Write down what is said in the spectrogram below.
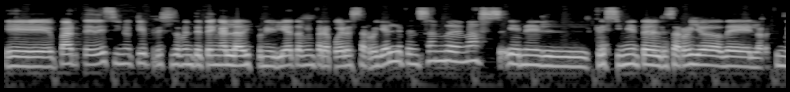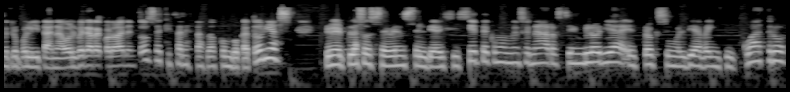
eh, parte de, sino que precisamente tengan la disponibilidad también para poder desarrollarle, pensando además en el crecimiento y el desarrollo de la región metropolitana. Volver a recordar entonces que están estas dos convocatorias. El primer plazo se vence el día 17, como mencionaba recién Gloria, el próximo el día 24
